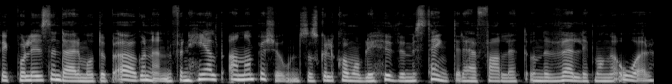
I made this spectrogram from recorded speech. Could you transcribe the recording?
fick polisen däremot upp ögonen för en helt annan person som skulle komma att bli huvudmisstänkt i det här fallet under väldigt många år.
